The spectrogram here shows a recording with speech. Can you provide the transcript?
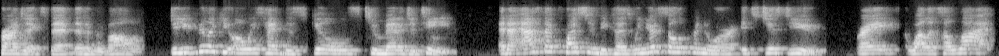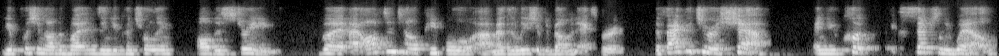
projects that that have evolved do you feel like you always had the skills to manage a team and I ask that question because when you're a solopreneur, it's just you, right? While it's a lot, you're pushing all the buttons and you're controlling all the strings. But I often tell people, um, as a leadership development expert, the fact that you're a chef and you cook exceptionally well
